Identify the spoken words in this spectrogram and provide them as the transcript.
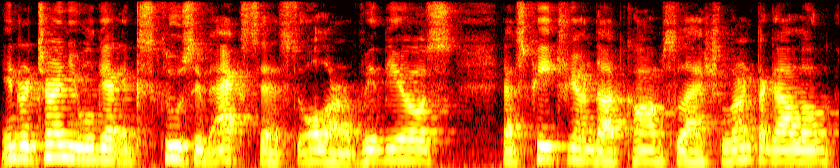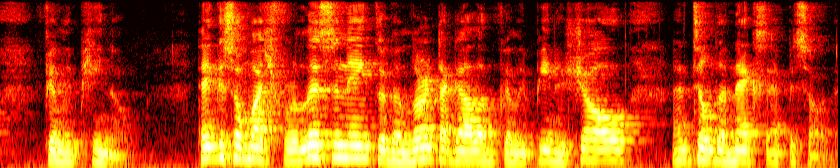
in return, you will get exclusive access to all our videos. That's patreon.com slash learn Tagalog Filipino. Thank you so much for listening to the Learn Tagalog Filipino show. Until the next episode.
